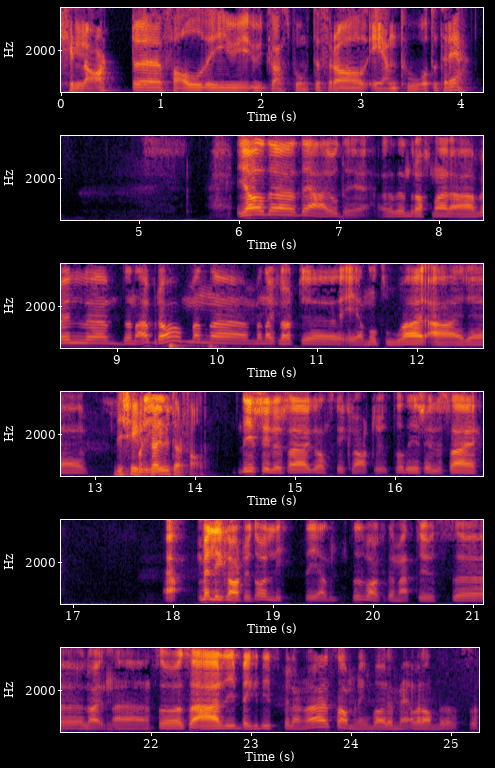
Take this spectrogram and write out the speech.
klart uh, fall i utgangspunktet fra 1, 2 og til 3. Ja, det, det, er jo det. Den draften her er vel Den er bra, men, men det er klart én og to her er De skiller seg ut, i hvert fall. De skiller seg ganske klart ut, og de skiller seg ja, veldig klart ut. Og litt igjen tilbake til Matthews uh, line. Så, så, er de, begge de spillerne der sammenlignbare med hverandre også.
